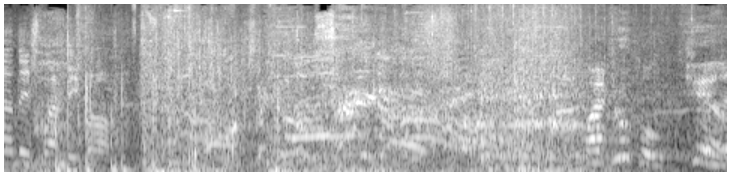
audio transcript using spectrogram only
heard this one before. Quadruple kill.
